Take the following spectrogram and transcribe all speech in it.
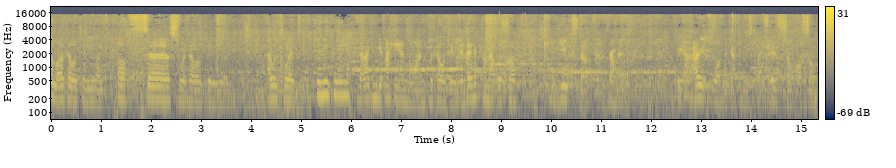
To love Hello Kitty, like obsessed with Hello Kitty. Like, I would collect anything that I can get my hands on with Hello Kitty, and they have come out with some cute stuff from it. But yeah, I love the Japanese place. It's so awesome.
